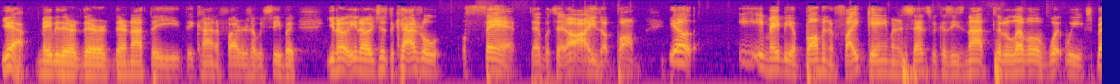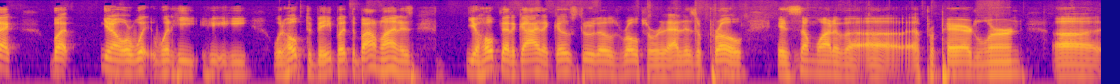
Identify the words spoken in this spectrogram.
yeah, maybe they're they're they're not the the kind of fighters that we see, but you know, you know, just a casual fan that would say, "Oh, he's a bum." You know, he may be a bum in a fight game in a sense because he's not to the level of what we expect, but you know, or what what he he he would hope to be. But the bottom line is, you hope that a guy that goes through those ropes or that is a pro is somewhat of a, a, a prepared, learned uh,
